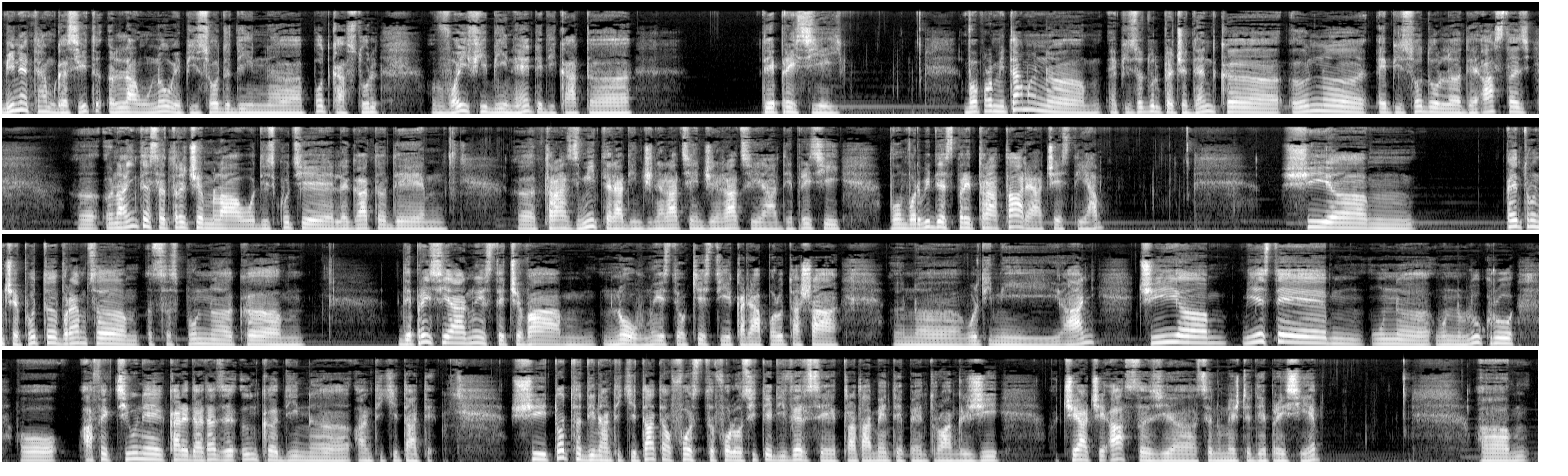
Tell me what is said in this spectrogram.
Bine te-am găsit la un nou episod din uh, podcastul Voi fi bine, dedicat uh, depresiei. Vă promiteam în uh, episodul precedent că în episodul de astăzi, înainte să trecem la o discuție legată de transmiterea din generație în generație a depresiei, vom vorbi despre tratarea acesteia și pentru început vreau să, să spun că depresia nu este ceva nou, nu este o chestie care a apărut așa în uh, ultimii ani, ci uh, este un, uh, un lucru, o afecțiune care datează încă din antichitate. Și tot din antichitate au fost folosite diverse tratamente pentru a îngriji ceea ce astăzi se numește depresie.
